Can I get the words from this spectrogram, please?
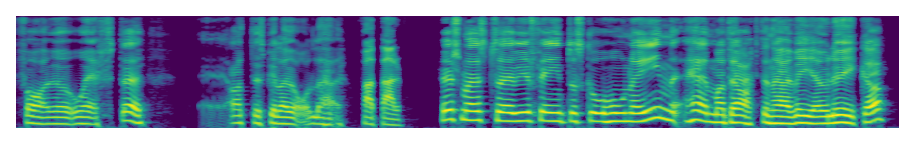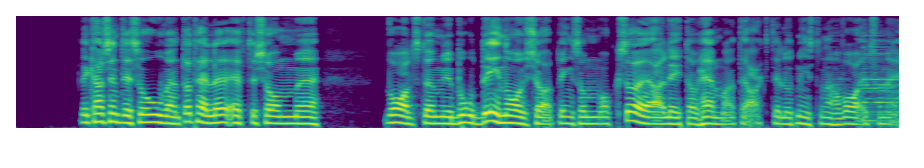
före och efter eh, att det spelar roll det här. Fattar. Hur som helst så är det ju fint att skohorna in hemmatrakten här via Ulrika. Det kanske inte är så oväntat heller eftersom eh, Wadström ju bodde i Norrköping som också är lite av hemmatrakt, eller åtminstone har varit för mig.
